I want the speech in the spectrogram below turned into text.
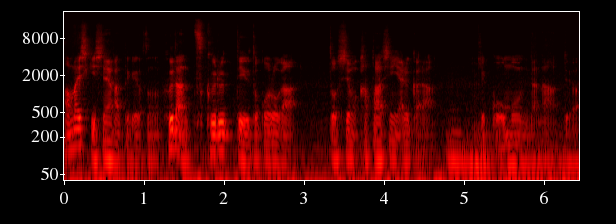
あんまり意識してなかったけどその普段作るっていうところがどうしても片足にあるから結構思うんだなとは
